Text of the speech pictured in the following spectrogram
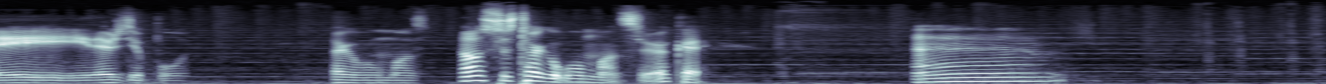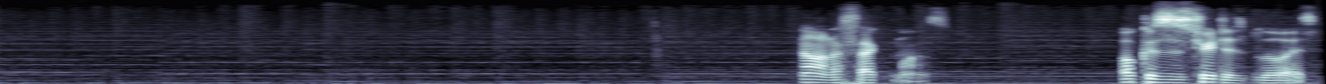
Hey, there's your boy. Target one monster. No, it's just target one monster. Okay. Non-effect monster. Oh, because it's treated as blue eyes.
